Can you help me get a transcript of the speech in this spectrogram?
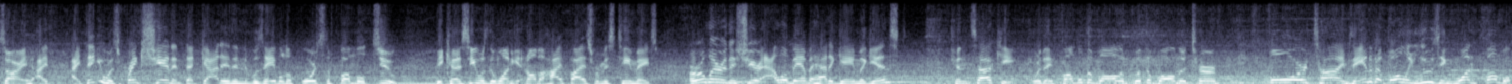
Sorry, I, I think it was Frank Shannon that got in and was able to force the fumble too, because he was the one getting all the high fives from his teammates. Earlier this year, Alabama had a game against Kentucky where they fumbled the ball and put the ball in the turf four times. They ended up only losing one fumble.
